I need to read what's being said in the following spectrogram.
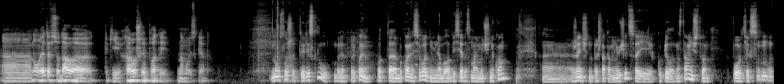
э, ну это все дало такие хорошие плоды, на мой взгляд. Ну, слушай, ты рискнул, блин, прикольно. Вот буквально сегодня у меня была беседа с моим учеником. Женщина пришла ко мне учиться и купила наставничество по тех... Ну,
